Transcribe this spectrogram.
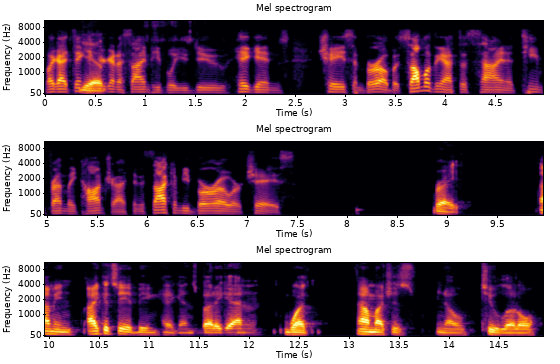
Like I think Yeah. if you're going to sign people, you do Higgins, Chase, and Burrow. But someone's going to have to sign a team-friendly contract, and it's not going to be Burrow or Chase. Right. I mean, I could see it being Higgins, but again, what? How much is you know too little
